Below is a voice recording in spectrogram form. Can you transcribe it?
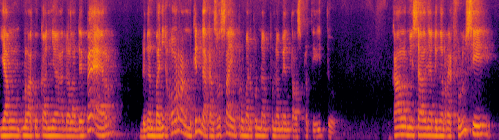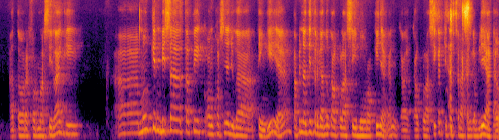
yang melakukannya adalah DPR dengan banyak orang mungkin nggak akan selesai perubahan fundamental seperti itu. Kalau misalnya dengan revolusi atau reformasi lagi, uh, mungkin bisa tapi ongkosnya juga tinggi ya. Tapi nanti tergantung kalkulasi Bung Rokinya kan. Kalkulasi kan kita serahkan ke beliau.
